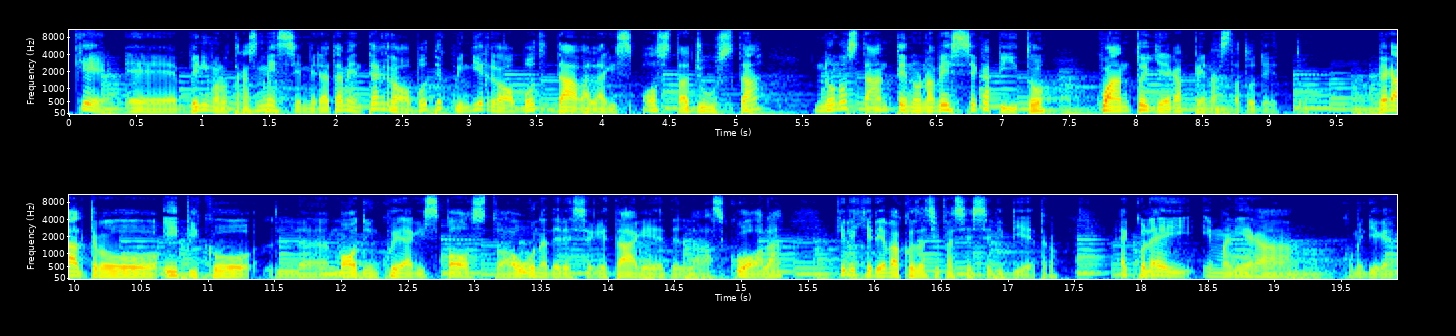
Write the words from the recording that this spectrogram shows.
che eh, venivano trasmesse immediatamente al robot e quindi il robot dava la risposta giusta nonostante non avesse capito quanto gli era appena stato detto. Peraltro epico il modo in cui ha risposto a una delle segretarie della scuola che le chiedeva cosa ci facesse lì dietro. Ecco, lei in maniera, come dire,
